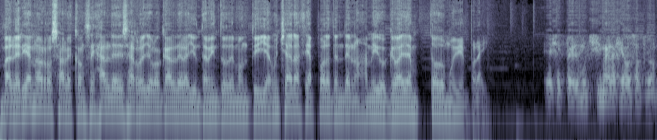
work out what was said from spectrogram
Valeriano Rosales, concejal de Desarrollo Local del Ayuntamiento de Montilla. Muchas gracias por atendernos, amigos. Que vayan todo muy bien por ahí. Eso espero. Muchísimas gracias a vosotros.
